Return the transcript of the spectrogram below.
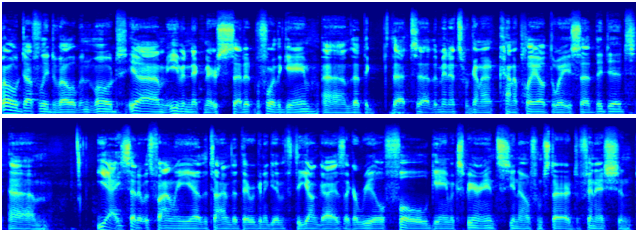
Oh, definitely development mode. Yeah, um, even Nick Nurse said it before the game um, that the that uh, the minutes were gonna kind of play out the way he said they did. Um, yeah, he said it was finally uh, the time that they were gonna give the young guys like a real full game experience, you know, from start to finish, and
